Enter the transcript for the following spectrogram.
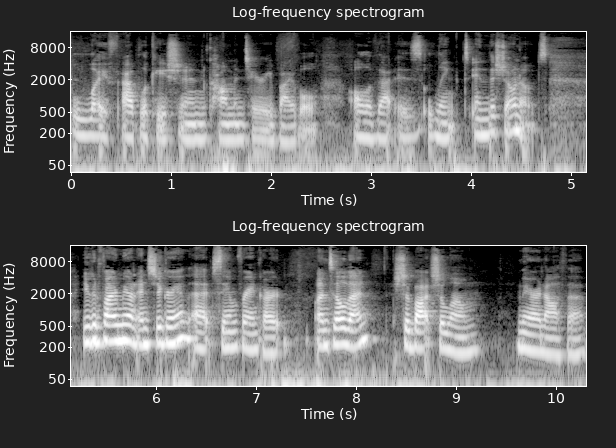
Life Application Commentary Bible. All of that is linked in the show notes. You can find me on Instagram at Sam Frankart. Until then, Shabbat Shalom. Maranatha.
